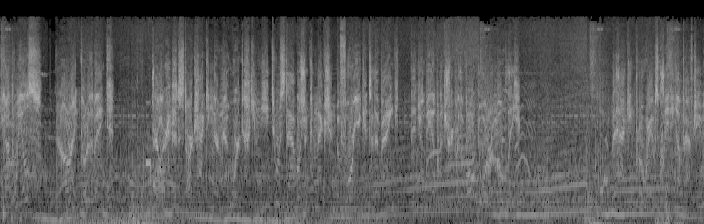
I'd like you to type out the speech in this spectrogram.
You got the wheels? All right, go to the bank. Driller, start hacking their network. You need to establish a connection before you get to the bank. Then you'll be able to trigger the vault door remotely. The hacking program's cleaning up after you,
